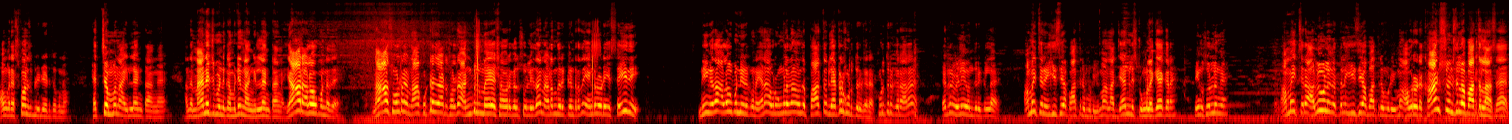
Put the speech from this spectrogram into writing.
அவங்க ரெஸ்பான்சிபிலிட்டி எடுத்துக்கணும். ஹெச்எம் நான் இல்லைன்ட்டாங்க. அந்த மேனேஜ்மெண்ட் கமிட்டி நாங்கள் இல்லைன்ட்டாங்க. யார் அலோவ் பண்ணது? நான் சொல்கிறேன் நான் குற்றச்சாட்டு சொல்கிறேன் அன்பில் மகேஷ் அவர்கள் சொல்லி தான் நடந்திருக்குன்றது எங்களுடைய செய்தி. நீங்கள் தான் அலோவ் பண்ணியிருக்கணும். ஏன்னா அவர் உங்களை தான் வந்து பார்த்து லெட்டர் கொடுத்துருக்காரு கொடுத்துருக்கிறாரா? லெட்டர் வெளியே வந்திருக்குல்ல. அமைச்சரை ஈஸியாக பார்த்துட முடியுமா? நான் ஜேர்னலிஸ்ட் உங்களை கேட்குறேன் நீங்கள் சொல்லுங்கள் அமைச்சரை அலுவலகத்தில் ஈஸியாக பார்த்துட முடியுமா? அவரோட கான்ஸ்டுவன்சியில் பார்த்துடலாம் சார்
